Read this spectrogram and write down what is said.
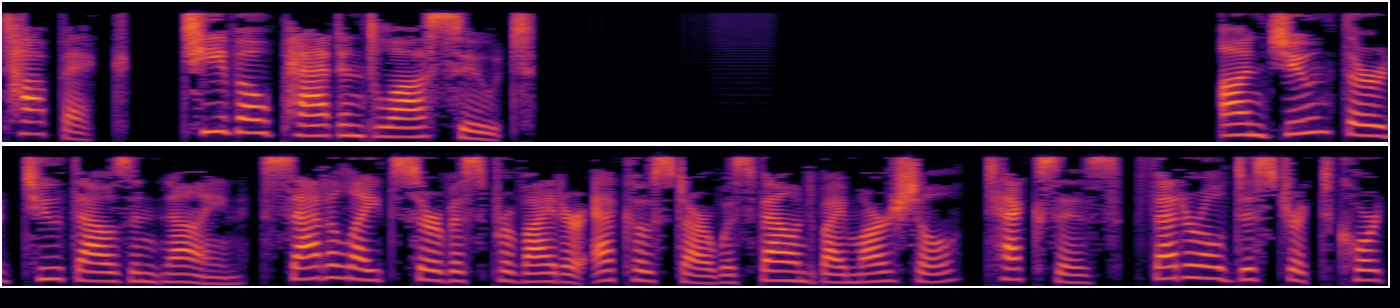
Topic. TiVo patent lawsuit On June 3, 2009, satellite service provider EchoStar was found by Marshall, Texas, Federal District Court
